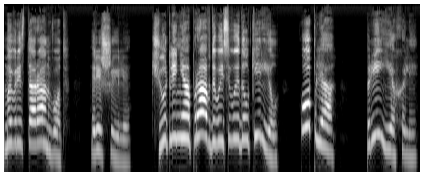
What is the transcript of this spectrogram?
мы в ресторан вот решили. Чуть ли не оправдываясь, выдал Кирилл. Опля! Приехали.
